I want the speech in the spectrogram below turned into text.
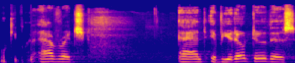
We'll, keep playing. average. And if you don't do this,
